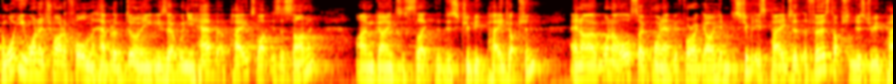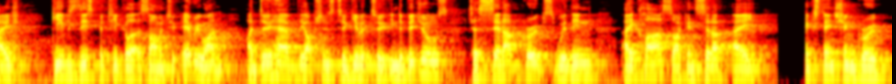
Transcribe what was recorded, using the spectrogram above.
And what you want to try to fall in the habit of doing is that when you have a page like this assignment, I'm going to select the distribute page option. And I want to also point out before I go ahead and distribute this page that the first option, distribute page, gives this particular assignment to everyone. I do have the options to give it to individuals, to set up groups within a class. So I can set up a extension group,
